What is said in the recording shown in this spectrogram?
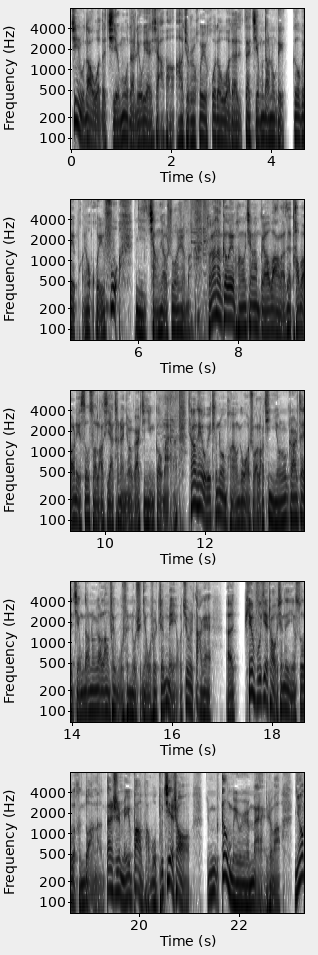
进入到我的节目的留言下方啊，就是会获得我的在节目当中给各位朋友回复你想要说什么。同样的，各位朋友千万不要忘了在淘宝里搜索老 T 家特产牛肉干进行购买了。前两天有位听众朋友跟我说，老 T 牛肉干。在节目当中要浪费五分钟时间，我说真没有，就是大概呃篇幅介绍，我现在已经缩的很短了，但是没有办法，我不介绍，更没有人买，是吧？你要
